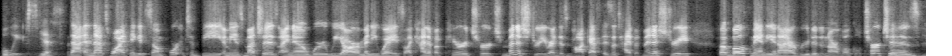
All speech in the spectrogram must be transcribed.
beliefs. Yes. That and that's why I think it's so important to be. I mean, as much as I know we we are in many ways like kind of a parachurch ministry, right? This podcast is a type of ministry, but both Mandy and I are rooted in our local churches. Mm-hmm.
